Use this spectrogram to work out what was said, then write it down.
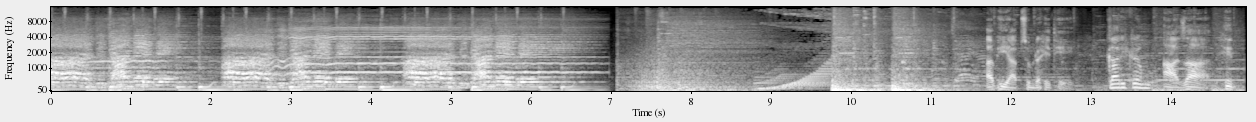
आज जाने दे आज जाने दे आज जाने दे। अभी आप सुन रहे थे कार्यक्रम आज़ाद हिंद।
